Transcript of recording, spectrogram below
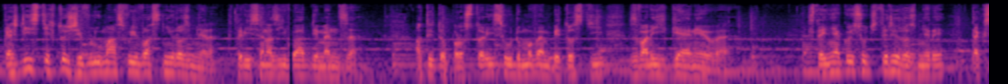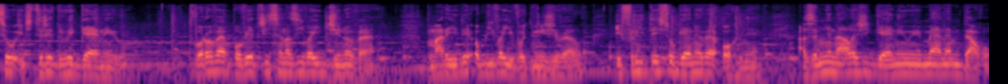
Každý z těchto živlů má svůj vlastní rozměr, který se nazývá dimenze. A tyto prostory jsou domovem bytostí zvaných géniové. Stejně jako jsou čtyři rozměry, tak jsou i čtyři druhy géniů. Tvorové povětří se nazývají džinové, marídy obývají vodní živel, ifrýty jsou géniové ohně a země náleží géniu jménem Dao.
